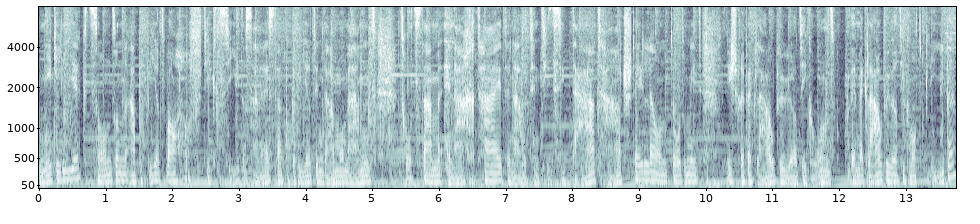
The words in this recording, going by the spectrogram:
nicht liegt, sondern er probiert wahrhaftig zu sein. Das heißt, er probiert in dem Moment trotzdem eine Echtheit, eine Authentizität herzustellen und damit ist er eben glaubwürdig. Und wenn man glaubwürdig will bleiben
